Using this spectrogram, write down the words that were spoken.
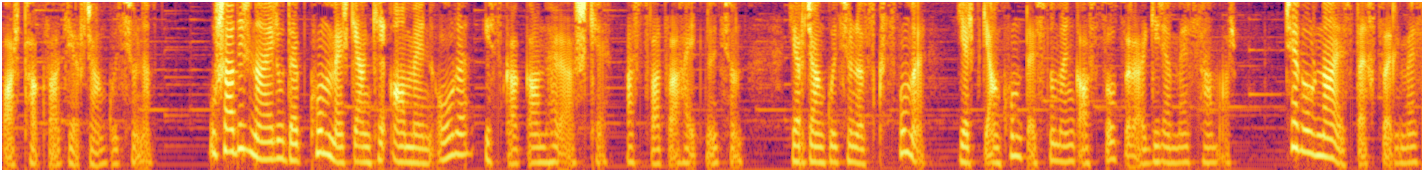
բարփակված երջանկությունը։ Ուշադիր նայելու դեպքում մեր կյանքի ամեն օրը իսկական հրաշք է, Աստվածահայտնություն։ Երջանկությունը սկսվում է, երբ կյանքում տեսնում ենք Աստծո ծրագիրը մեզ համար։ Չէ որ նա է ստեղծել մեզ,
